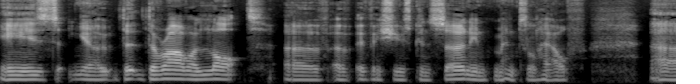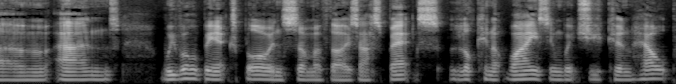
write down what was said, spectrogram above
is, you know, th- there are a lot of, of, of issues concerning mental health. Um, and we will be exploring some of those aspects, looking at ways in which you can help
